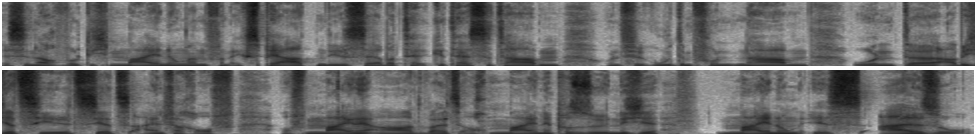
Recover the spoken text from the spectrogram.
es sind auch wirklich Meinungen von Experten, die das selber getestet haben und für gut empfunden haben. Und äh, aber ich erzähle es jetzt einfach auf, auf meine Art, weil es auch meine persönliche Meinung ist. Also,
